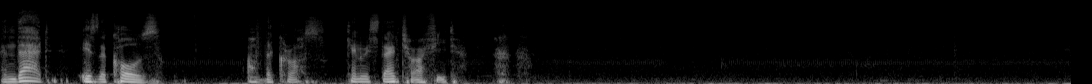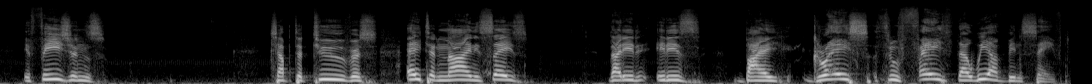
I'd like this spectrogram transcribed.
And that is the cause of the cross. Can we stand to our feet? Ephesians chapter 2, verse 8 and 9, it says that it, it is by grace through faith that we have been saved.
